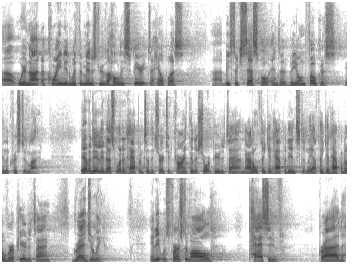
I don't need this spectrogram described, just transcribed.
Uh, we're not acquainted with the ministry of the Holy Spirit to help us uh, be successful and to be on focus in the Christian life. Evidently, that's what had happened to the church at Corinth in a short period of time. Now, I don't think it happened instantly, I think it happened over a period of time, gradually. And it was, first of all, passive pride.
